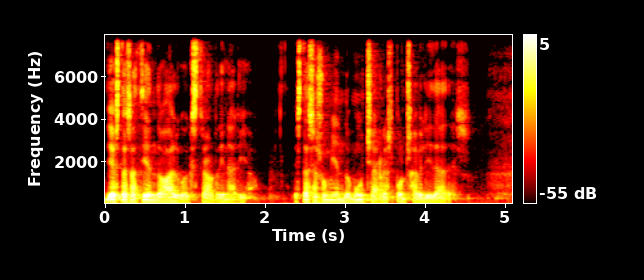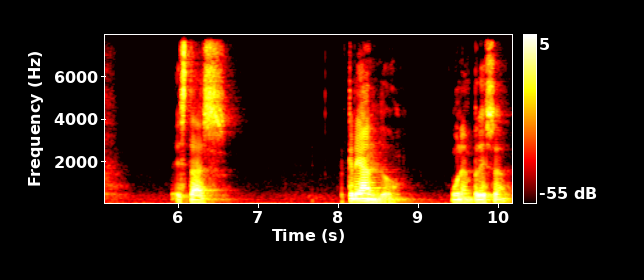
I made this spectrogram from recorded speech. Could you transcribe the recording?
ya estás haciendo algo extraordinario. Estás asumiendo muchas responsabilidades. Estás creando una empresa,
